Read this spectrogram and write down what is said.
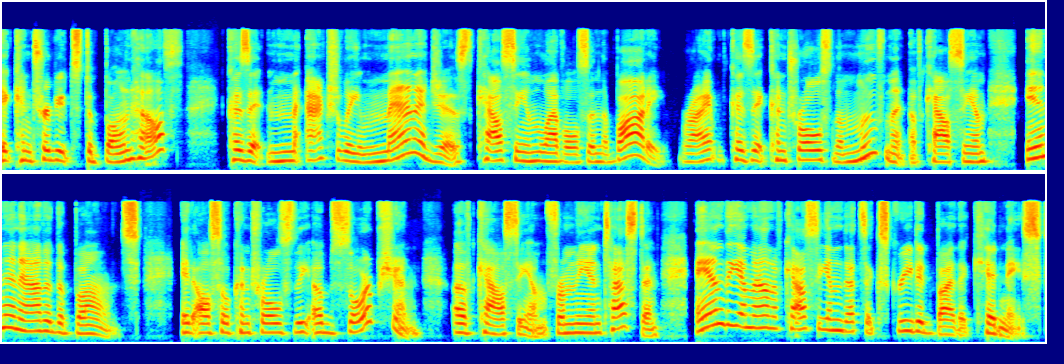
it contributes to bone health because it actually manages calcium levels in the body, right? Because it controls the movement of calcium in and out of the bones. It also controls the absorption of calcium from the intestine and the amount of calcium that's excreted by the kidneys.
